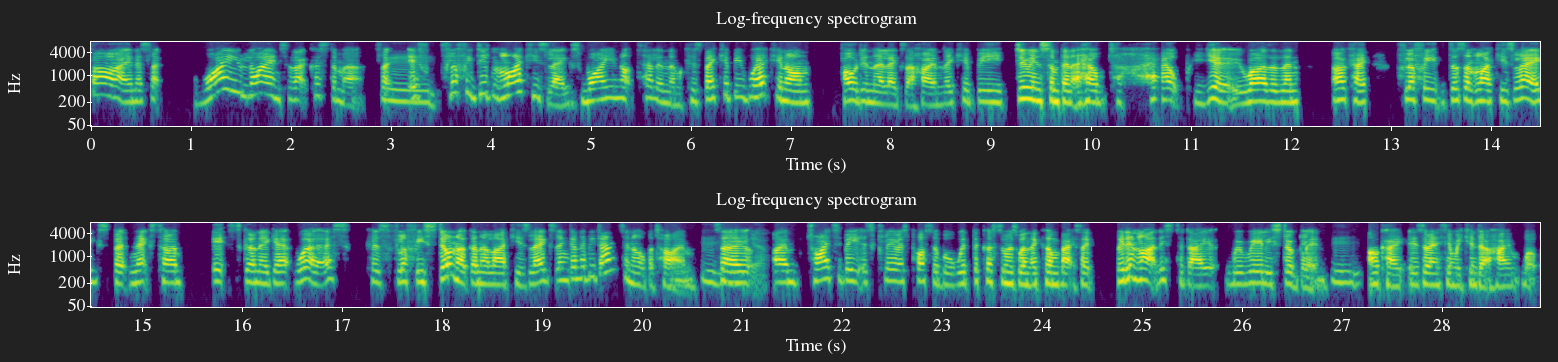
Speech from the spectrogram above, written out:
fine. It's like, why are you lying to that customer? It's like mm. if hmm. Fluffy didn't like his legs, why are you not telling them? Because they could be working on holding their legs at home. They could be doing something to help to help you rather than okay, Fluffy doesn't like his legs, but next time it's going to get worse because Fluffy's still not going to like his legs and going to be dancing all the time. Mm-hmm, so yeah. I'm trying to be as clear as possible with the customers when they come back. Say, we didn't like this today. We're really struggling. Mm. Okay, is there anything we can do at home? Well,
